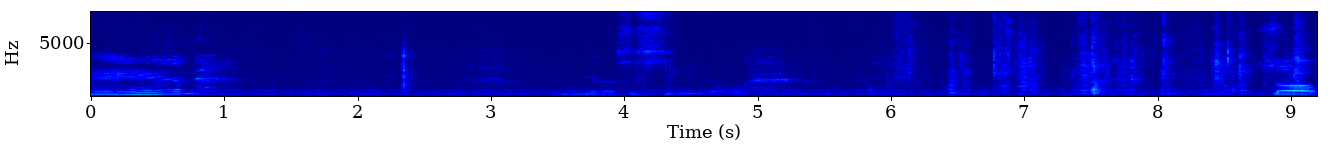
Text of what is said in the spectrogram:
And get us a seal. So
